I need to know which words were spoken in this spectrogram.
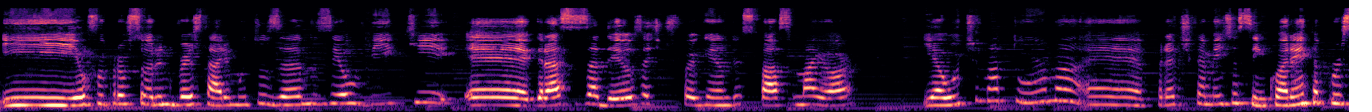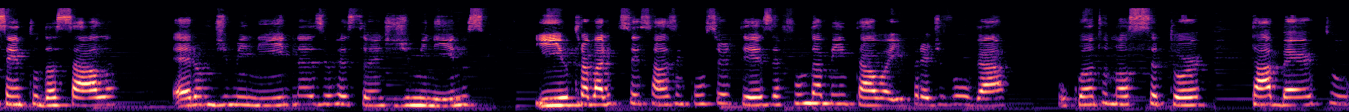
E eu fui professora universitária muitos anos e eu vi que, é, graças a Deus, a gente foi ganhando espaço maior e a última turma, é, praticamente assim, 40% da sala eram de meninas e o restante de meninos. E o trabalho que vocês fazem, com certeza, é fundamental aí para divulgar o quanto o nosso setor está aberto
